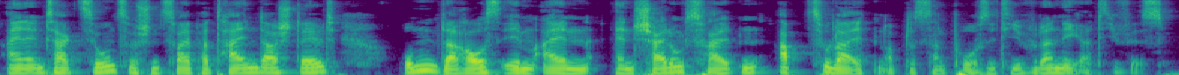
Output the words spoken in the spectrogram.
eine Interaktion zwischen zwei Parteien darstellt, um daraus eben ein Entscheidungsverhalten abzuleiten, ob das dann positiv oder negativ ist.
